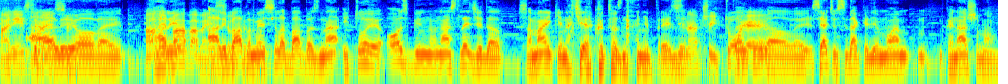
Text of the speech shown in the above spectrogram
A niste ali, ovaj, Ali baba mesila, Ali baba mesila, baba zna i to je ozbiljno nasleđe da sa majke na čerku to znanje pređe. Znači, to Tako je... da, ovaj, sjećam se da, kad je moja, kad je naša mama,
